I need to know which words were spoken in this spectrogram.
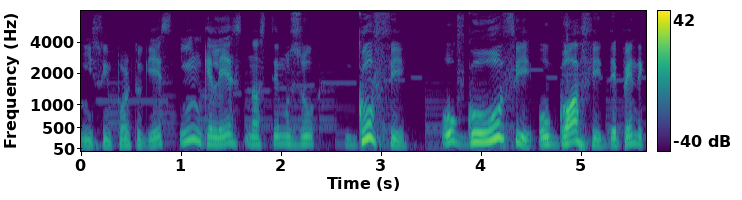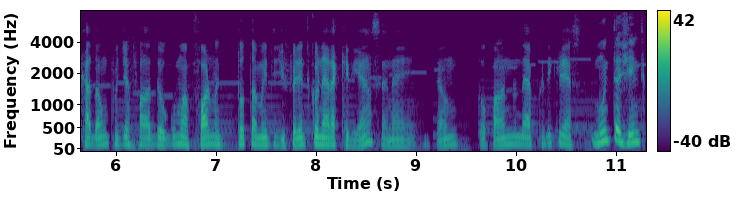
isso em português. Em inglês, nós temos o Goofy, ou Goofy, ou Goff, depende, cada um podia falar de alguma forma totalmente diferente quando era criança, né? Então, tô falando na época de criança. Muita gente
